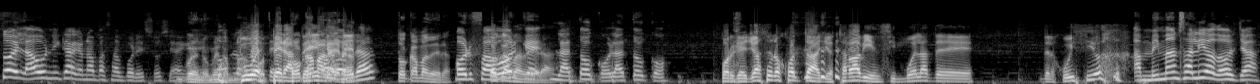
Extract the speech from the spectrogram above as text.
Soy la única que no ha pasado por eso. O sea que Bueno, menos vos mal. Tú espérate, Toca madera. Cabrera, Toca madera. Por favor, que madera. la toco, la toco. porque yo hace unos cuantos años estaba bien sin muelas de, del juicio. A mí me han salido dos ya.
